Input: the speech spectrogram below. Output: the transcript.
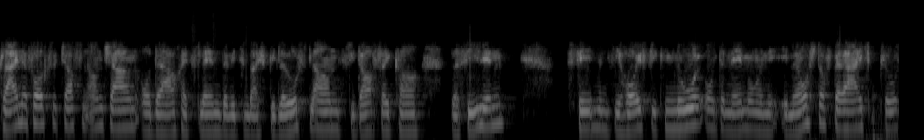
kleine Volkswirtschaften anschauen oder auch jetzt Länder wie zum Beispiel Russland, Südafrika, Brasilien, finden Sie häufig nur Unternehmungen im Rohstoffbereich plus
